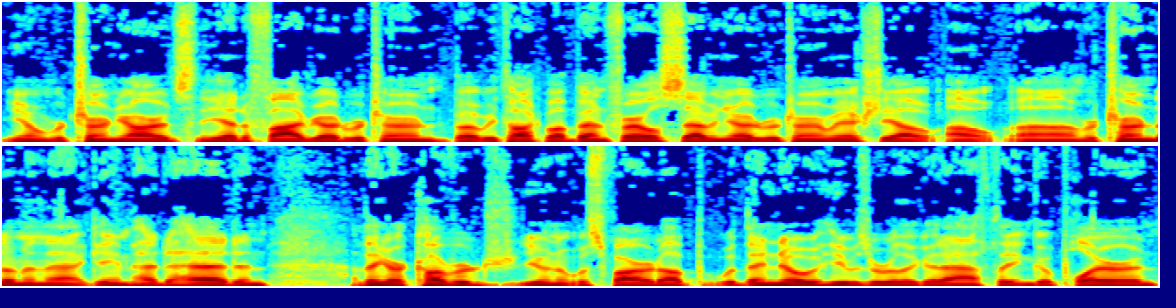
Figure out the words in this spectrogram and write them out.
you know return yards. He had a five yard return, but we talked about Ben Farrell's seven yard return. We actually out, out uh, returned him in that game head to head, and I think our coverage unit was fired up. They know he was a really good athlete and good player, and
